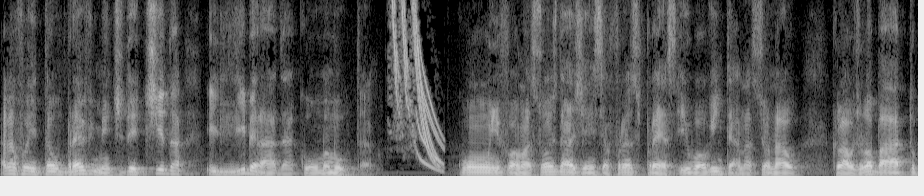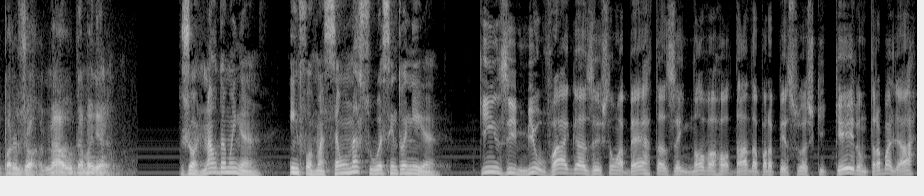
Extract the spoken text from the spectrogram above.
Ela foi então brevemente detida e liberada com uma multa. Com informações da agência France Press e UOL Internacional, Cláudio Lobato para o Jornal da Manhã. Jornal da Manhã. Informação na sua sintonia. 15 mil vagas estão abertas em nova rodada para pessoas que queiram trabalhar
